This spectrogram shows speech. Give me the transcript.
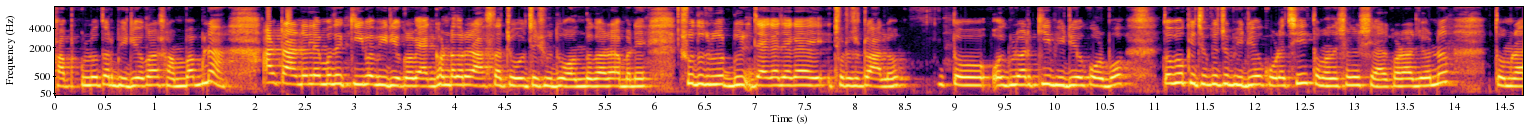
সবগুলো তো আর ভিডিও করা সম্ভব না। আর টার্নেলের মধ্যে কী বা ভিডিও করবে? এক ঘণ্টা ধরে রাস্তা চলছে শুধু অন্ধকার মানে শুধু দু জায়গায় জায়গায় ছোটো ছোটো আলো। তো ওইগুলো আর কি ভিডিও করব। তবুও কিছু কিছু ভিডিও করেছি তোমাদের সঙ্গে শেয়ার করার জন্য। তোমরা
